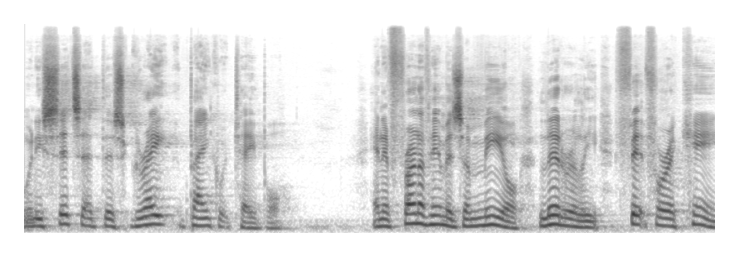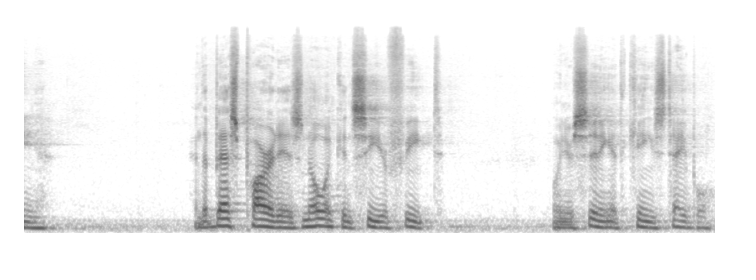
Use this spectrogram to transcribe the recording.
when he sits at this great banquet table and in front of him is a meal, literally fit for a king. And the best part is, no one can see your feet when you're sitting at the king's table.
